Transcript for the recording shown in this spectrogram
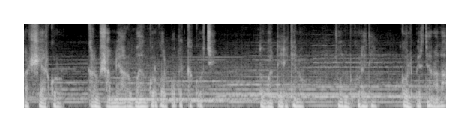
আর শেয়ার করুন, কারণ সামনে আরও ভয়ঙ্কর গল্প অপেক্ষা করছে। তোমার দেরি কেন? চলুন খুলে দিই গল্পের জানালা।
